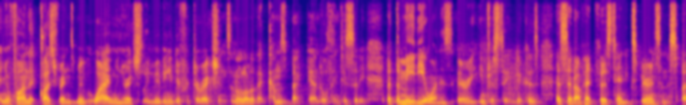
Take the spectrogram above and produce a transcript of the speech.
And you'll find that close friends move away when you're actually moving in different directions. And a lot of that comes back down to authenticity. But the media one is very interesting because, as I said, I've had first hand experience in the space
